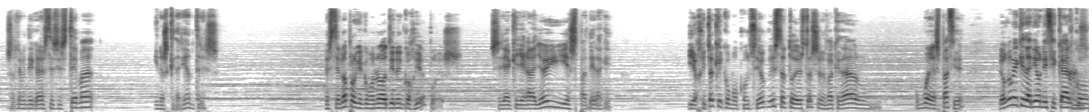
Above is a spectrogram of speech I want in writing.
Vamos a reivindicar este sistema. Y nos quedarían tres. Este no, porque como no lo tienen cogido, pues sería que llegara yo y expandir aquí. Y ojito que como consigo conquistar todo esto, se nos va a quedar un, un buen espacio, ¿eh? Luego me quedaría unificar con,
